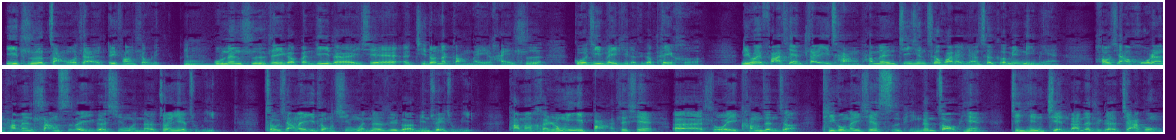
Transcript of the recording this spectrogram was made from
一直掌握在对方手里。嗯，无论是这个本地的一些呃极端的港媒，还是国际媒体的这个配合，你会发现在一场他们精心策划的颜色革命里面。好像忽然他们丧失了一个新闻的专业主义，走向了一种新闻的这个民粹主义。他们很容易把这些呃所谓抗争者提供的一些视频跟照片进行简单的这个加工，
